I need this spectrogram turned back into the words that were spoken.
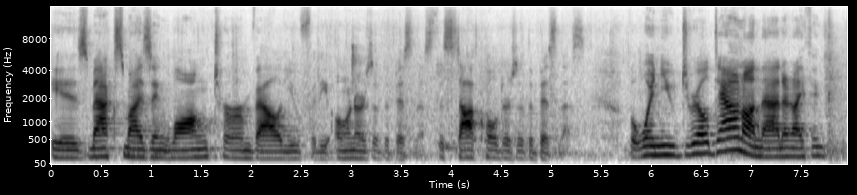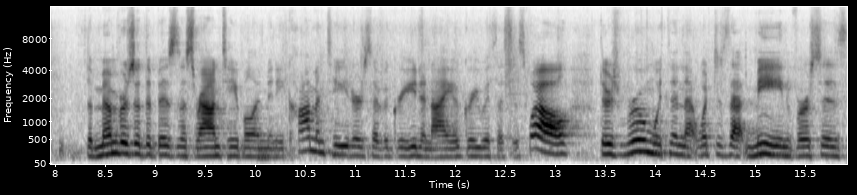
is maximizing long-term value for the owners of the business, the stockholders of the business. But when you drill down on that, and I think the members of the Business Roundtable and many commentators have agreed, and I agree with this as well, there's room within that. What does that mean versus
